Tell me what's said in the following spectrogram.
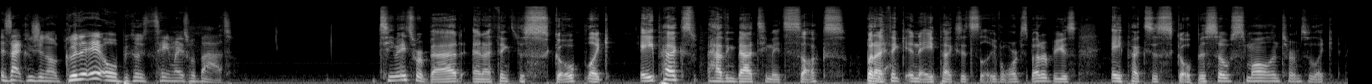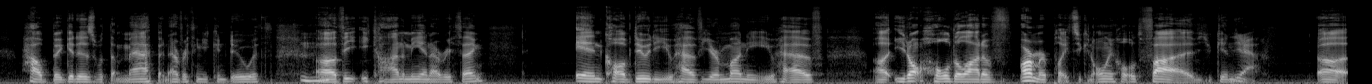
Is that because you're not good at it or because teammates were bad? Teammates were bad, and I think the scope, like Apex, having bad teammates sucks. But I think in Apex it still even works better because Apex's scope is so small in terms of like how big it is with the map and everything you can do with Mm-hmm. uh, the economy and everything. In Call of Duty, you have your money, you have. Uh, you don't hold a lot of armor plates. You can only hold five. You can Yeah. uh,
